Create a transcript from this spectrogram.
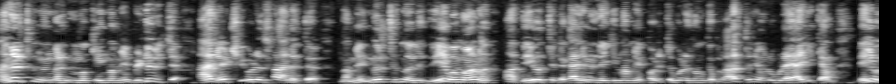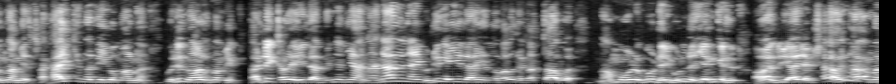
അനർത്ഥങ്ങളിൽ നിന്നൊക്കെ നമ്മെ വിടുവിച്ച് ആ രക്ഷയുടെ സ്ഥാനത്ത് നമ്മെ നിർത്തുന്ന ഒരു ദൈവമാണ്. ആ ദൈവത്തിന്റെ കാര്യങ്ങളിലേക്ക് നമ്മെ കൊടുത്തുകൊണ്ട് നമുക്ക് പ്രാർത്ഥനയോടുകൂടെ ആയിരിക്കാം. ദൈവം നമ്മെ സഹായിക്കുന്ന ദൈവമാണ്. ഒരു നാൾ നമ്മെ തള്ളിക്കളയില്ല പിന്നെ ഞാൻ അനാഥനായി വിടുകയില്ല എന്ന് പറഞ്ഞ കർത്താവ് നമ്മോട് കൂടെ ഉണ്ട് എങ്കിൽ ആ രക്ഷാകനാകുന്ന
